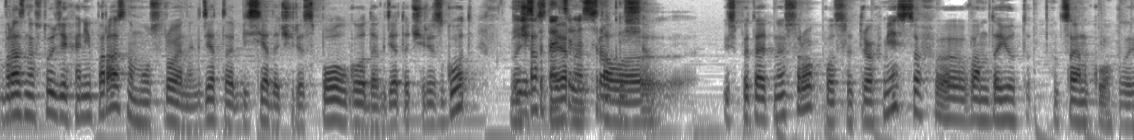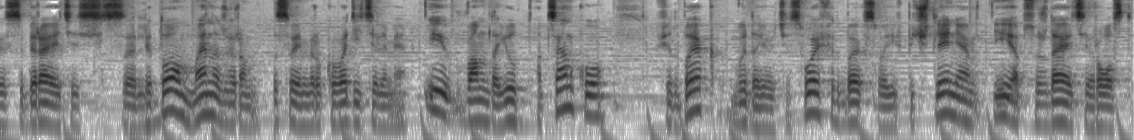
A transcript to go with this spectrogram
В разных студиях они по-разному устроены. Где-то беседа через полгода, где-то через год. Но и сейчас, наверное, срок стало... еще испытательный срок. После трех месяцев э, вам дают оценку. Вы собираетесь с лидом, менеджером, со своими руководителями, и вам дают оценку, фидбэк, вы даете свой фидбэк, свои впечатления и обсуждаете рост.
